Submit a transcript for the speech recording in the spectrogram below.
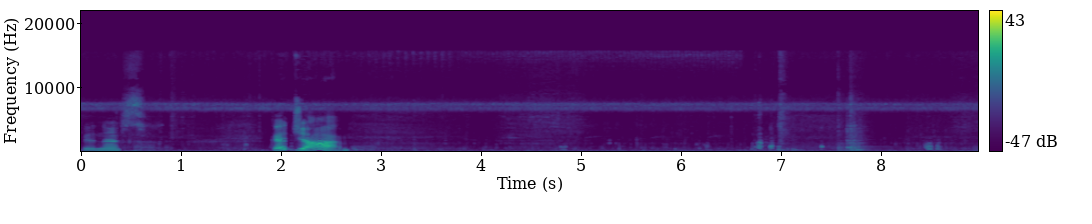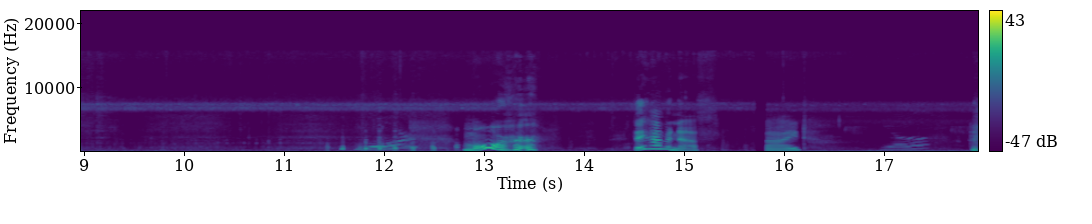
Goodness. Good job. More? They have enough. Side. Yeah.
